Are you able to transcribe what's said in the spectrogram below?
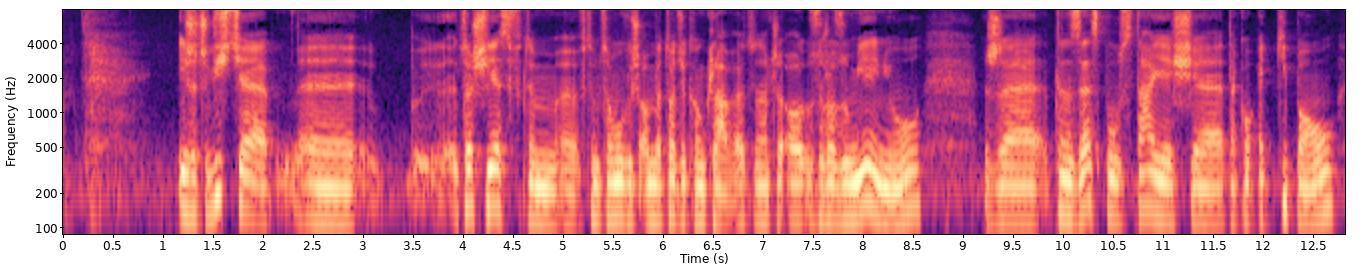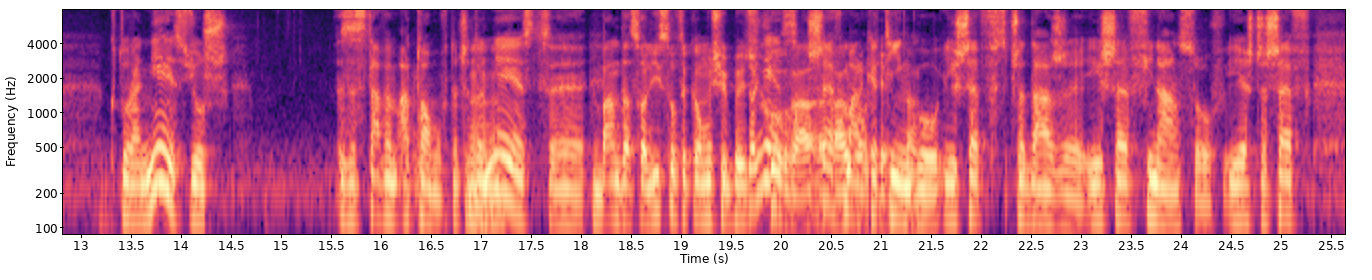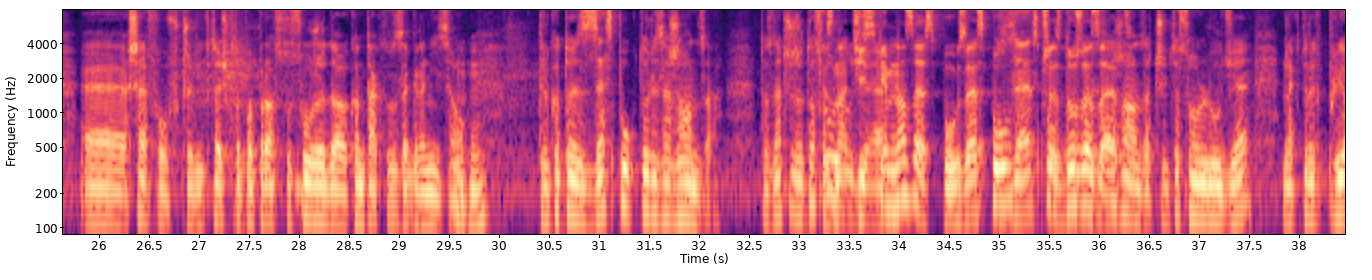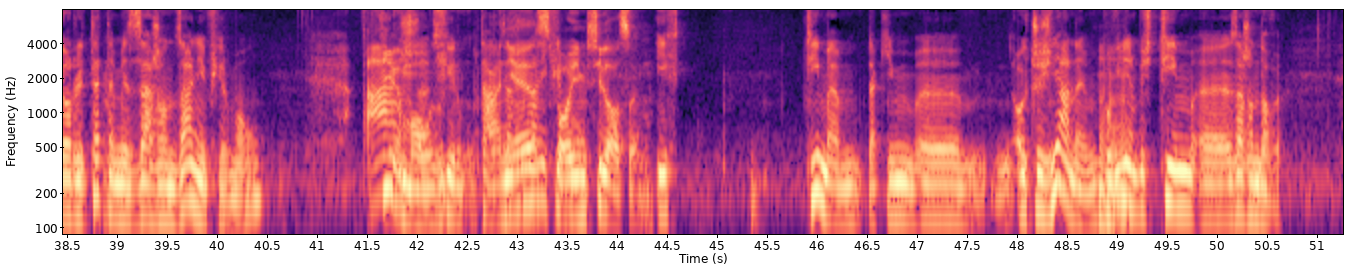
I rzeczywiście e, coś jest w tym, w tym, co mówisz o metodzie konklawe, to znaczy o zrozumieniu, że ten zespół staje się taką ekipą, która nie jest już zestawem atomów. Znaczy to mhm. nie jest... E, Banda solistów, tylko musi być To nie chóra, jest szef marketingu i szef sprzedaży i szef finansów i jeszcze szef e, szefów, czyli ktoś, kto po prostu służy do kontaktu z zagranicą. Mhm tylko to jest zespół, który zarządza. To znaczy, że to są Z naciskiem ludzie, na zespół. Zespół, zespół przez duże Z. zarządza, czyli to są ludzie, dla których priorytetem jest zarządzanie firmą. A firmą, firm, tak, a nie swoim firmą. silosem. Ich teamem takim e, ojczyźnianym mhm. powinien być team e, zarządowy.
